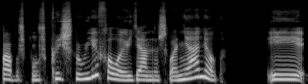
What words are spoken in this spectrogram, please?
бабушка уж крично уехала, и я нашла няню, и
